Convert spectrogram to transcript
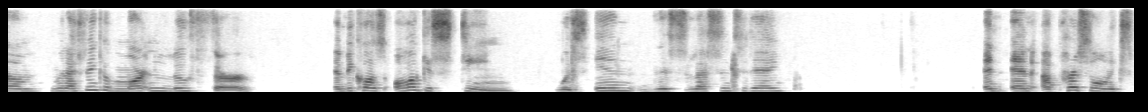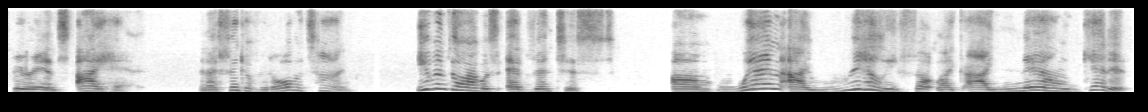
um, when I think of Martin Luther, and because Augustine was in this lesson today, and, and a personal experience I had, and I think of it all the time, even though I was Adventist, um, when I really felt like I now get it,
